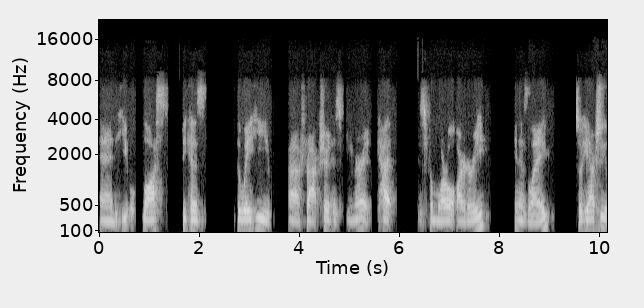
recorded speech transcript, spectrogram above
And he lost because the way he uh, fractured his femur, it cut his femoral artery in his leg. So he actually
